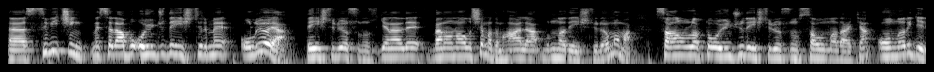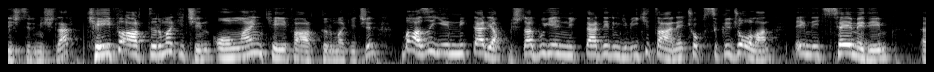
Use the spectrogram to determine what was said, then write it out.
Ee, switching mesela bu oyuncu değiştirme oluyor ya değiştiriyorsunuz. Genelde ben ona alışamadım hala bununla değiştiriyorum ama sağ analogda oyuncu değiştiriyorsunuz savunmadayken onları geliştirmişler. Keyfi arttırmak için online keyfi arttırmak için bazı yenilikler yapmışlar. Bu yenilikler dediğim gibi iki tane çok sıkıcı olan benim de hiç sevmediğim ee,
